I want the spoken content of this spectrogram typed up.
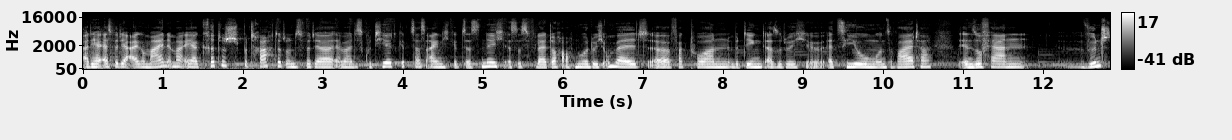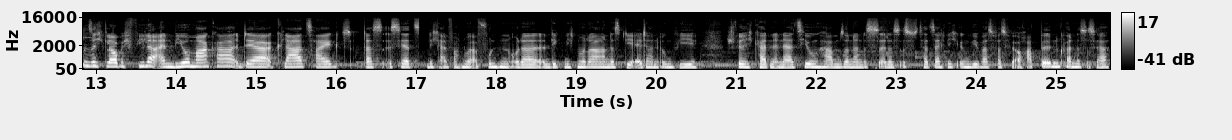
ADHS wird ja allgemein immer eher kritisch betrachtet und es wird ja immer diskutiert, gibt es das eigentlich, gibt es das nicht? Ist es vielleicht doch auch nur durch Umweltfaktoren bedingt, also durch äh, Erziehung und so weiter. Insofern wünschen sich, glaube ich, viele einen Biomarker, der klar zeigt, das ist jetzt nicht einfach nur erfunden oder liegt nicht nur daran, dass die Eltern irgendwie Schwierigkeiten in der Erziehung haben, sondern das, das ist tatsächlich irgendwie was, was wir auch abbilden können. Das ist ja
